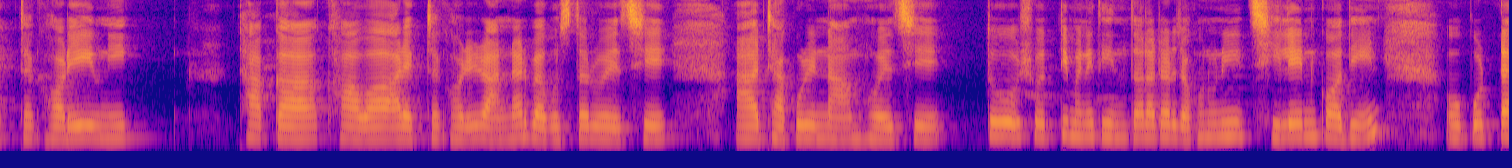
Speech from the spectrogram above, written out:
একটা ঘরে উনি থাকা, খাওয়া আর একটা ঘরে রান্নার ব্যবস্থা রয়েছে আর ঠাকুরের নাম হয়েছে। তো সত্যি মানে তিনতলাটার যখন উনি ছিলেন কদিন, ওপরটা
